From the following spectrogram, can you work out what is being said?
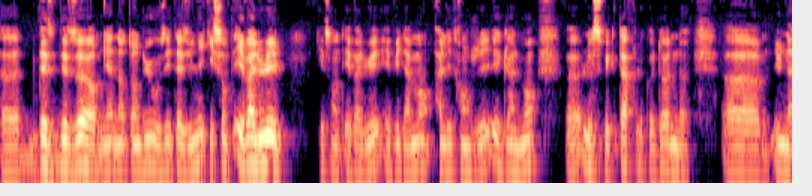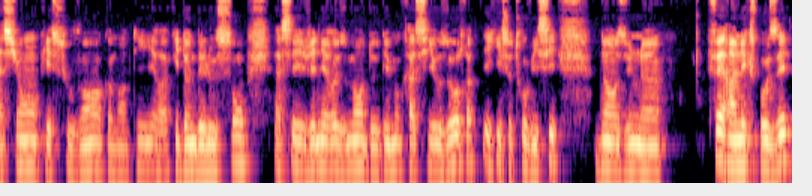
euh, des, heures, bien entendu, aux États-Unis qui sont évaluées qui sont évaluées évidemment à l'étranger également, le spectacle que donne une nation qui est souvent, comment dire, qui donne des leçons assez généreusement de démocratie aux autres et qui se trouve ici dans une faire un exposé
